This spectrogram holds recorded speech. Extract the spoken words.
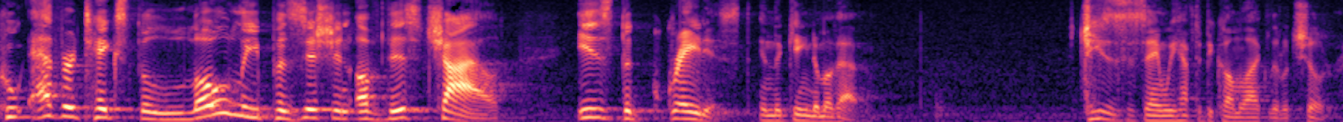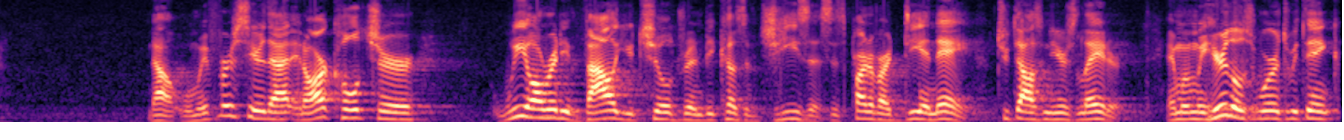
whoever takes the lowly position of this child is the greatest in the kingdom of heaven. Jesus is saying we have to become like little children. Now, when we first hear that in our culture, we already value children because of Jesus. It's part of our DNA 2,000 years later. And when we hear those words, we think,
